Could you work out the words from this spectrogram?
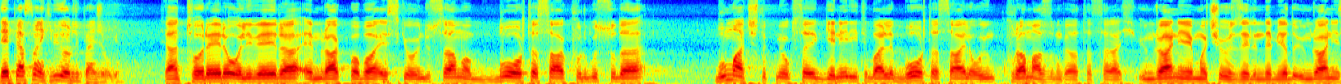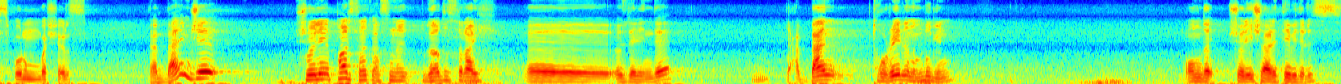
deplasman ekibi gördük bence bugün. Yani Torreira, Oliveira, Emre Akbaba eski oyuncusu ama bu orta saha kurgusu da bu maçlık mı yoksa genel itibariyle bu orta sahayla oyun kuramaz mı Galatasaray? Ümraniye maçı özelinde mi ya da Ümraniye Spor'un başarısı? Ya bence şöyle yaparsak aslında Galatasaray e, özelinde ya ben Torreira'nın bugün onu da şöyle işaretleyebiliriz.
